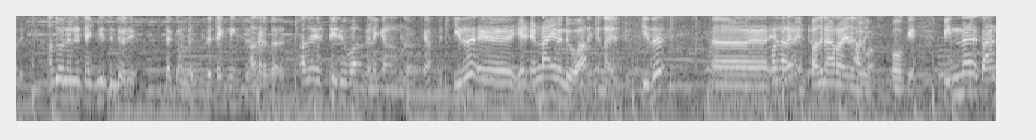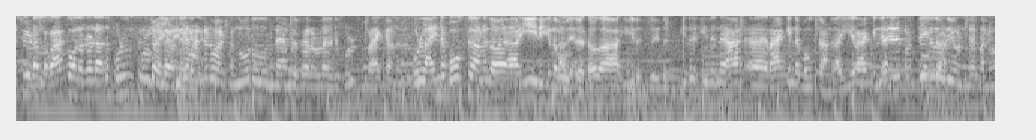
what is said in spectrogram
അതെ. അതുപോലെ തന്നെ ടെക്നീസിന്റെ ഒരു ഡെക്ക് ഉണ്ട്. ഇത് ടെക്നിക്സ് അടുത്തത് അത്. എട്ട് രൂപ വിലയ്ക്കാണ് നമ്മൾ ക്യാപ് വെച്ചത്. ഇത് എണ്ണായിരം രൂപ. എണ്ണായിരം രൂപ. ഇത്? പതിനാറായിരം രൂപ. ഓക്കെ. പിന്നെ സാൻസ്വിയുടെ റാക്ക് വന്നിട്ടുണ്ട്. അത് ഫുൾ സിസ്റ്റം അല്ലേ ഹൺഡ്രഡ് വാട്ട്സ് നൂറ് നൂറിന്റെ ആംപ്ലിഫയർ ഉള്ള ഒരു ഫുൾ റാക്ക് ആണ് ഫുൾ അതിന്റെ ബോക്സ് ആണ് ഈ ഇരിക്കുന്ന ബോക്സ് കേട്ടോ? ഇത് ഇത് ഇത് ഇത് ഇതിന്റെ ആ റാക്കിന്റെ ബോക്സ് ആണ്. ഈ റാക്കിന്റെ പ്രത്യേകത കൂടി ഉണ്ട് മനു.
